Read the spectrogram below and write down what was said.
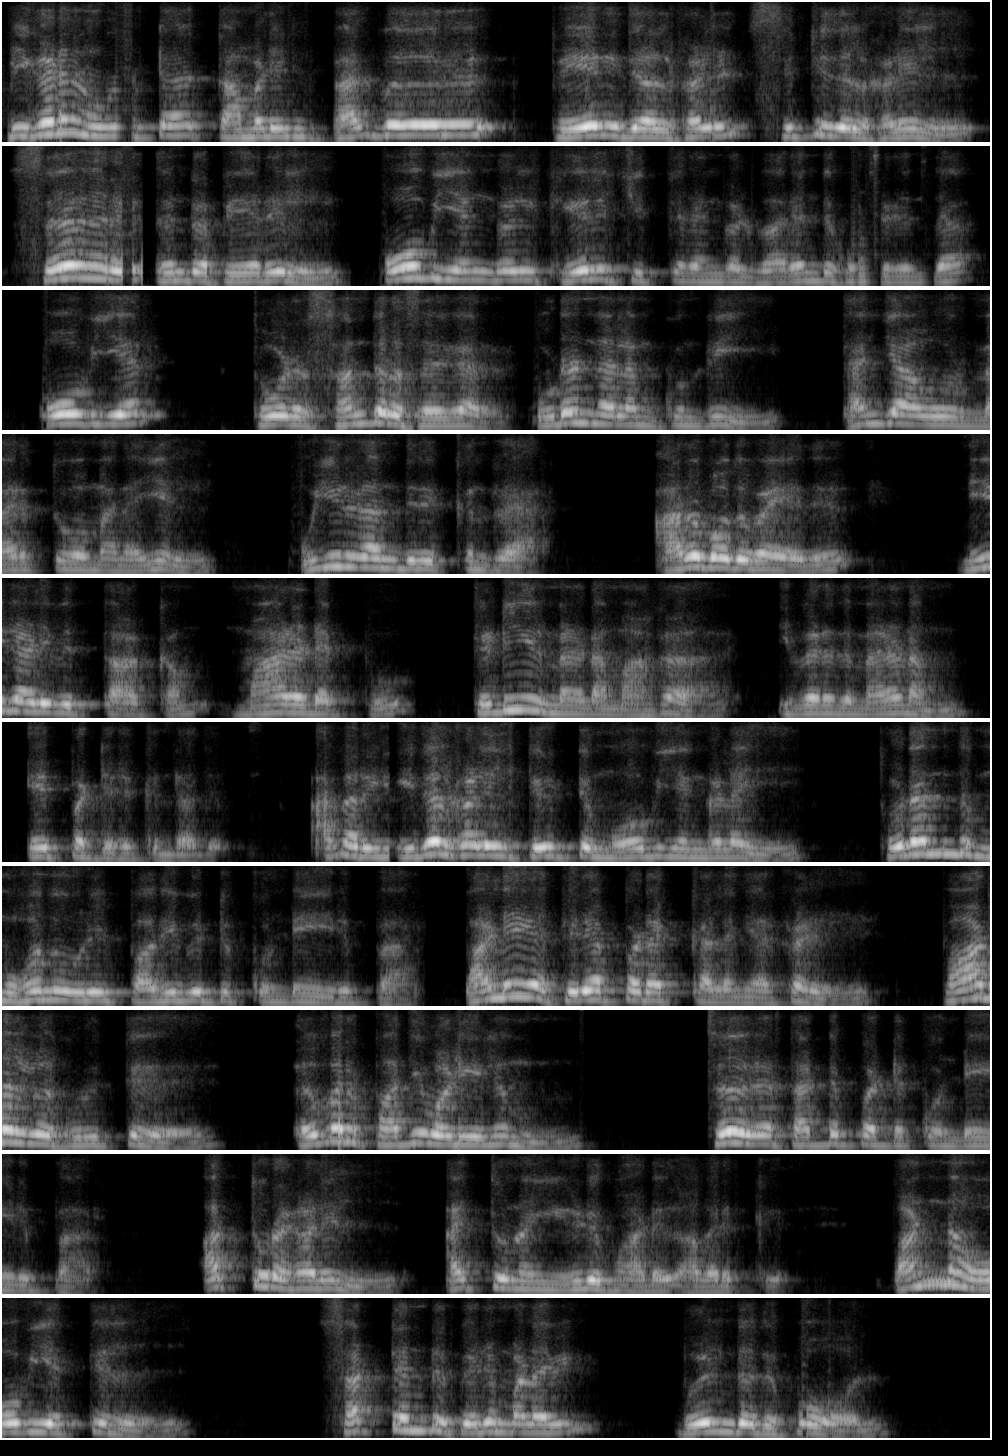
விகடன் உள்ளிட்ட தமிழின் பல்வேறு பேரிதழ்கள் சிற்றிதழ்களில் சேகர் என்ற பெயரில் ஓவியங்கள் கேலி சித்திரங்கள் வரைந்து கொண்டிருந்த ஓவியர் தோழர் சந்திரசேகர் உடல்நலம் குன்றி தஞ்சாவூர் மருத்துவமனையில் உயிரிழந்திருக்கின்றார். அறுபது வயது நீரழிவு தாக்கம் மாரடைப்பு திடீர் மரணமாக இவரது மரணம் ஏற்பட்டிருக்கின்றது. அவர் இதழ்களில் தீட்டும் ஓவியங்களை தொடர்ந்து முகநூலில் பதிவிட்டுக் கொண்டே இருப்பார். பழைய திரைப்பட கலைஞர்கள் பாடல்கள் குறித்து எவர் பதிவழியிலும் சேகர் தட்டுப்பட்டு கொண்டே இருப்பார். அத்துறைகளில் அத்துணை ஈடுபாடு அவருக்கு. வண்ண ஓவியத்தில் சட்டென்று பெருமளவில் வீழ்ந்தது போல்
